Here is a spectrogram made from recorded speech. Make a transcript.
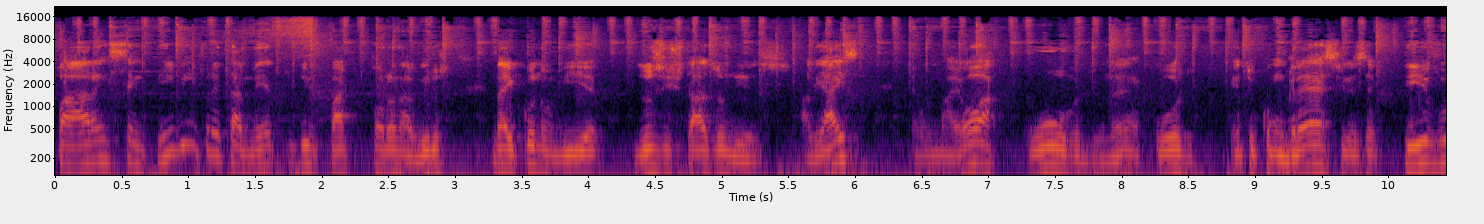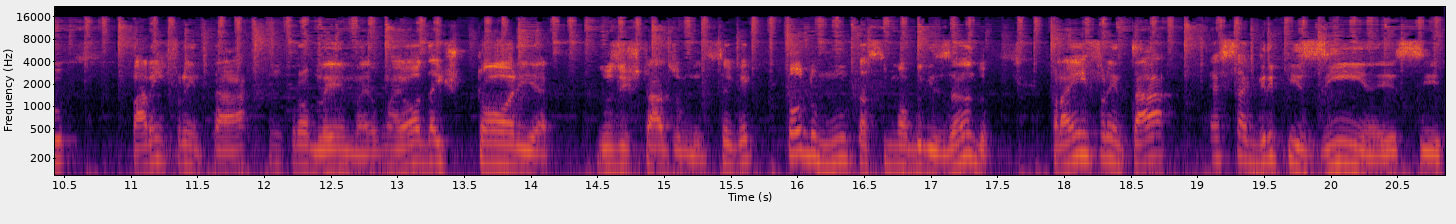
para incentivo e enfrentamento do impacto do coronavírus na economia dos Estados Unidos. Aliás, é o maior acordo, né, acordo entre o Congresso e o Executivo para enfrentar um problema. É o maior da história dos Estados Unidos. Você vê que todo mundo está se mobilizando para enfrentar essa gripezinha, esse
